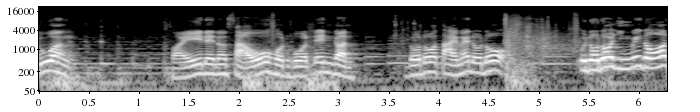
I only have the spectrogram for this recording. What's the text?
ล่วงสอยไดโนเสาร์โหดๆเล่นก่อน โดโดตายไหมโดโดอุ้ยโดโดยิงไม่โดน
